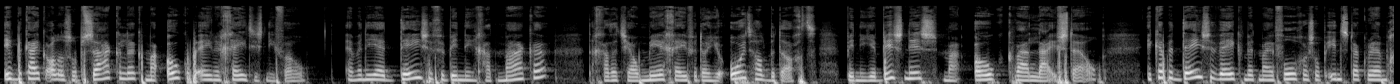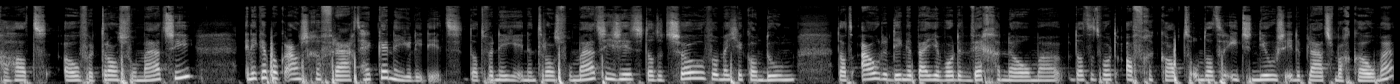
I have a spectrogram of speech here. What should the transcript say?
Ik bekijk alles op zakelijk, maar ook op energetisch niveau. En wanneer jij deze verbinding gaat maken, dan gaat het jou meer geven dan je ooit had bedacht. Binnen je business, maar ook qua lifestyle. Ik heb het deze week met mijn volgers op Instagram gehad over transformatie. En ik heb ook aan ze gevraagd: herkennen jullie dit? Dat wanneer je in een transformatie zit, dat het zoveel met je kan doen. Dat oude dingen bij je worden weggenomen. Dat het wordt afgekapt omdat er iets nieuws in de plaats mag komen.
